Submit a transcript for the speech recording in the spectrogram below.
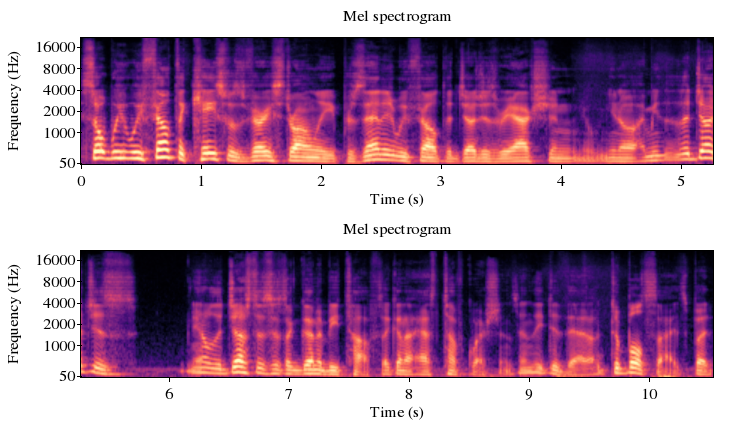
So we, we felt the case was very strongly presented. We felt the judge's reaction, you know, I mean, the judges, you know, the justices are going to be tough. They're going to ask tough questions, and they did that uh, to both sides. But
